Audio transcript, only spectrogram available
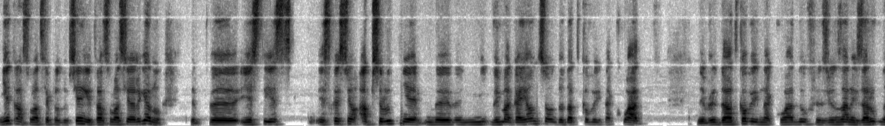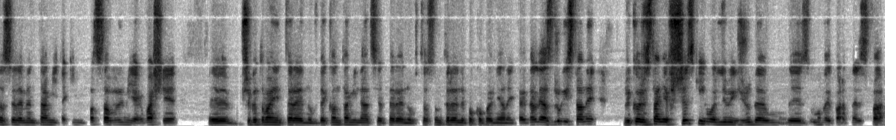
nie transformacja produkcyjna, nie transformacja regionu, jest, jest, jest kwestią absolutnie wymagającą dodatkowych nakładów dodatkowych nakładów związanych zarówno z elementami takimi podstawowymi, jak właśnie e, przygotowanie terenów, dekontaminacja terenów, to są tereny pokopalniane i tak dalej, a z drugiej strony wykorzystanie wszystkich możliwych źródeł z umowy partnerstwa,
